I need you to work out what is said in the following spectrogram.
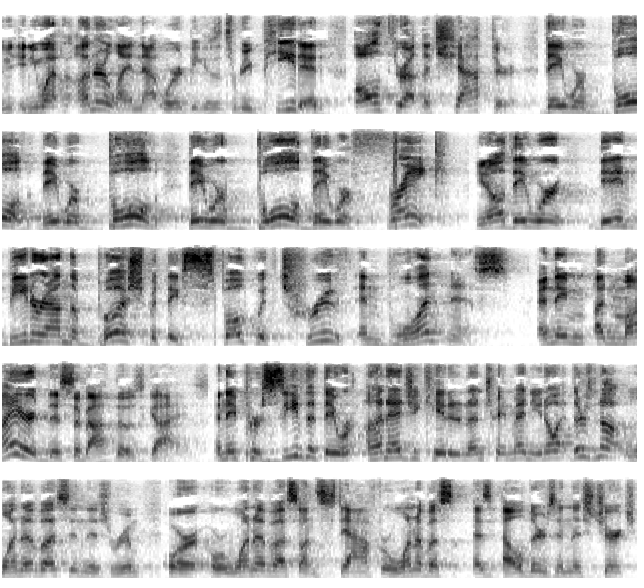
And you want to underline that word because it's repeated all throughout the chapter. They were bold. They were bold. They were bold. They were frank. You know, they were, they didn't beat around the bush, but they spoke with truth and bluntness. And they admired this about those guys. And they perceived that they were uneducated and untrained men. You know what? There's not one of us in this room, or, or one of us on staff, or one of us as elders in this church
